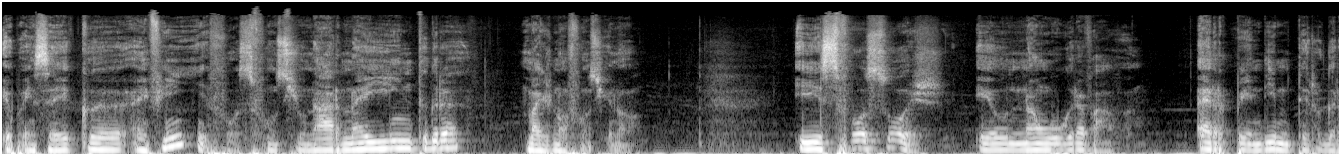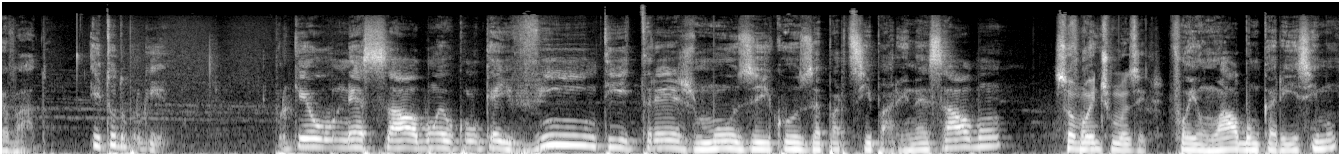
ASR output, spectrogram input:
eu pensei que, enfim, fosse funcionar na íntegra mas não funcionou. E se fosse hoje, eu não o gravava. Arrependi-me de ter gravado. E tudo porquê? Porque eu, nesse álbum, eu coloquei 23 músicos a participarem. Nesse álbum, São muitos músicos. foi um álbum caríssimo,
